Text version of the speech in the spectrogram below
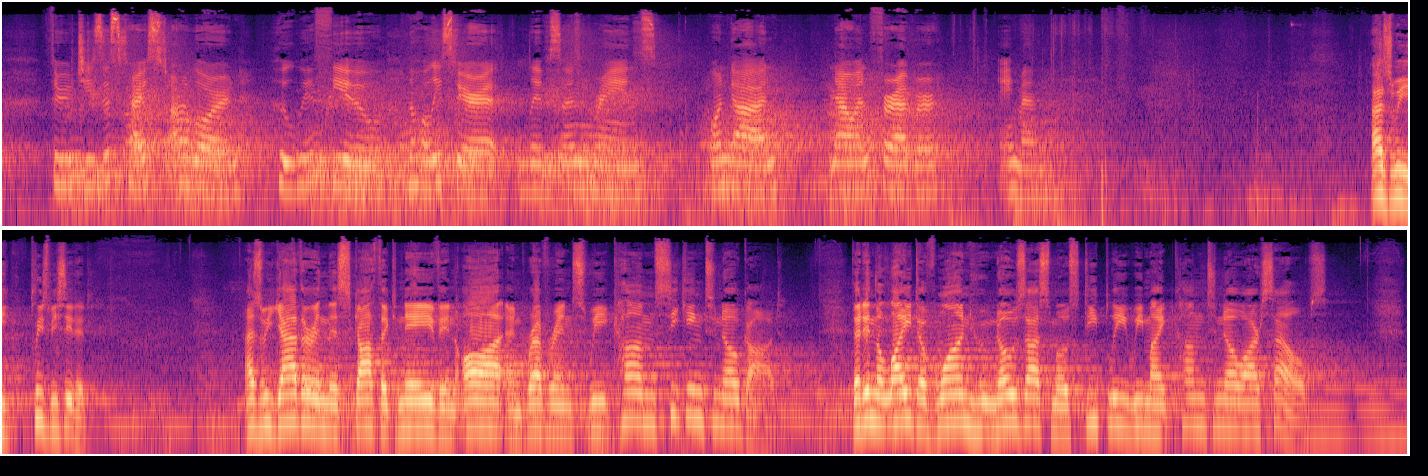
Through Jesus Christ our Lord, who with you, the Holy Spirit, lives and reigns, one God, now and forever. Amen. As we please be seated. As we gather in this Gothic nave in awe and reverence, we come seeking to know God, that in the light of one who knows us most deeply, we might come to know ourselves,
